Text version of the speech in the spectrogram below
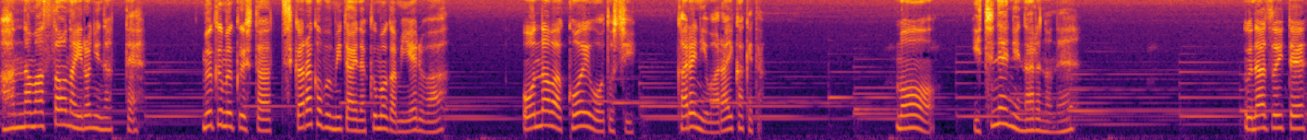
あんな真っ青な色になって、むくむくした力こぶみたいな雲が見えるわ。女は声を落とし、彼に笑いかけた。もう、一年になるのね。うなずいて、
